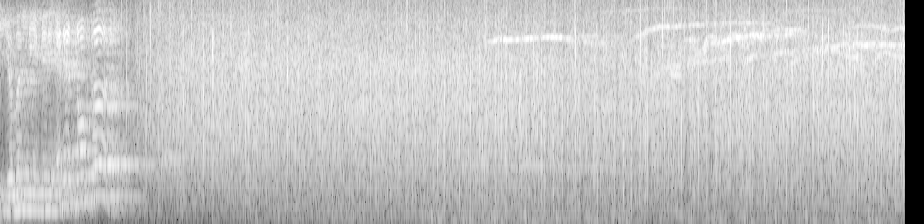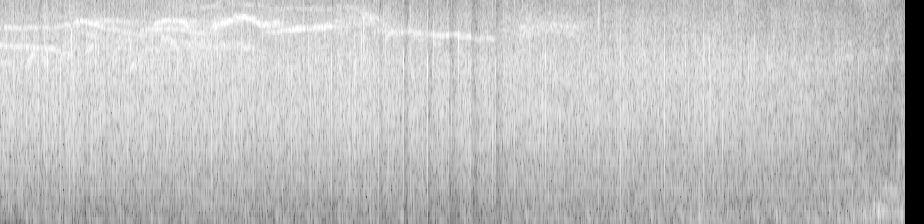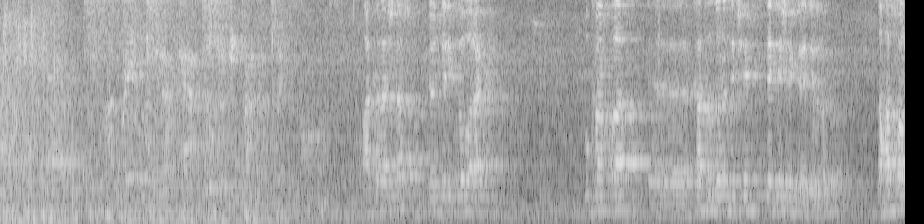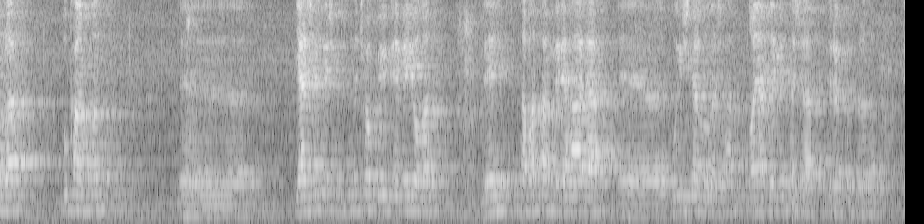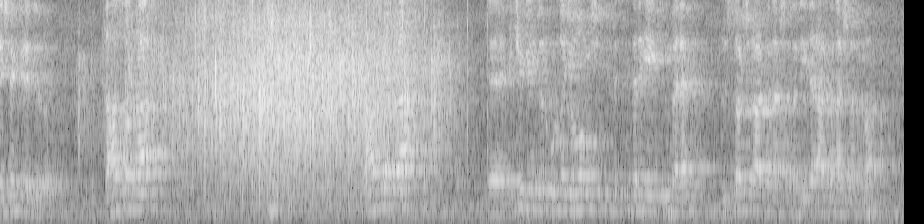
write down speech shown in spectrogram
2022 yılın lideri Enes Olgun. Arkadaşlar, öncelikli olarak bu kampa e, katıldığınız için size teşekkür ediyorum. Daha sonra bu kampın e, gerçekleşmesinde çok büyük emeği olan ve sabahtan beri hala e, bu işlerle uğraşan Noyan Demirtaş'a, Sirokotır'a teşekkür ediyorum. Daha sonra sizlere eğitim veren researcher arkadaşlara, lider arkadaşlarıma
